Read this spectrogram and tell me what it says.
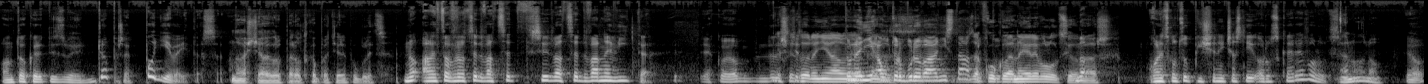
On to kritizuje. Dobře, podívejte se. No ještě ale byl Peroutka proti republice. No ale to v roce 23, 22 nevíte. Jako jo, ještě, to není, to není autor budování státu. Zakuklený revolucionář. No, konec konců píše nejčastěji o ruské revoluci. Ano, ano. Jo.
